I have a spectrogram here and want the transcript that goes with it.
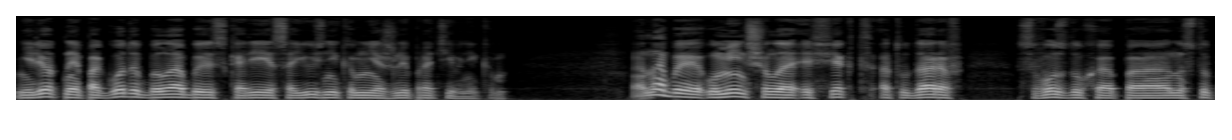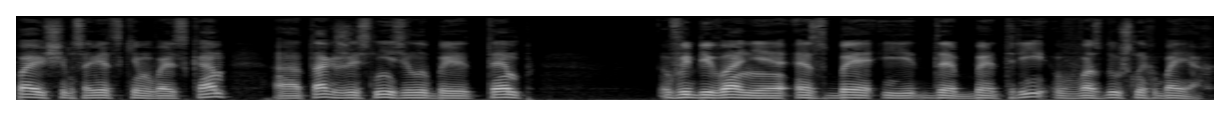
нелетная погода была бы скорее союзником, нежели противником. Она бы уменьшила эффект от ударов с воздуха по наступающим советским войскам, а также снизила бы темп выбивания СБ и ДБ-3 в воздушных боях.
